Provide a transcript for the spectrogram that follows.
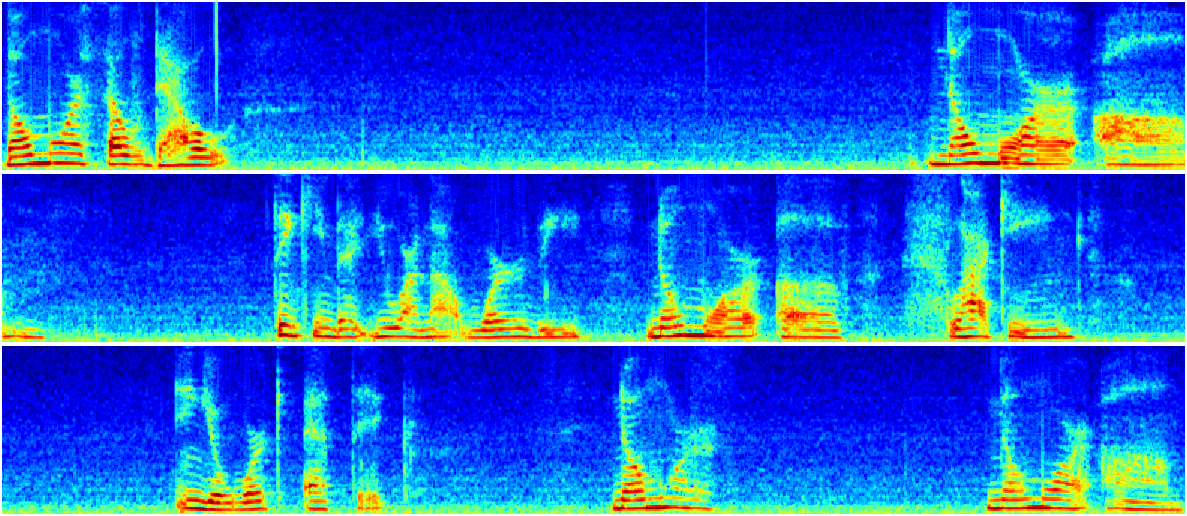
No more self doubt. No more um, thinking that you are not worthy. No more of slacking in your work ethic. No more no more um,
